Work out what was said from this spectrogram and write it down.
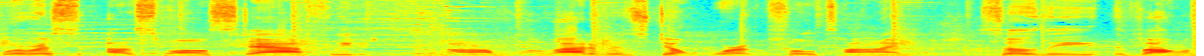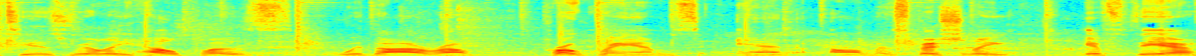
we're a, a small staff. We, um, a lot of us don't work full time. So the, the volunteers really help us with our uh, programs and um, especially if they're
